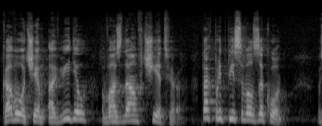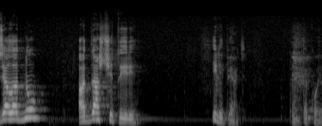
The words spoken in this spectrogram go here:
Кого чем обидел, воздам в четверо. Так предписывал закон. Взял одну, отдашь четыре или пять. Там такое.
